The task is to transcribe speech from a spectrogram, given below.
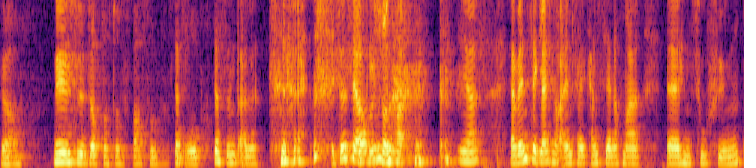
Ja. Nee, ich doch, doch, das war so, so das, grob. Das sind alle. ich, das ist ja auch eben schon. schon mal. Ja. Ja, wenn es dir gleich noch einfällt, kannst du ja nochmal äh, hinzufügen.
